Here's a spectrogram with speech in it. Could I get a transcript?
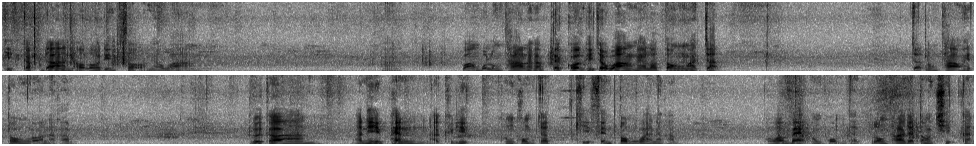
พลิกกลับด้านเอารอยดินสอเนี่ยวางวางบนรองเท้านะครับ แต่ก่อนที่จะวางเนี่ยเราต้องมาจัด จัดรองเท้าให้ตรงก่อนนะครับ ด้วยการอันนี้แผ่นอะคริลิกของผมจะขีดเส้นตรงไว้นะครับ เพราะว่าแบบของผมจะรองเท้าจะต้องชิดกัน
